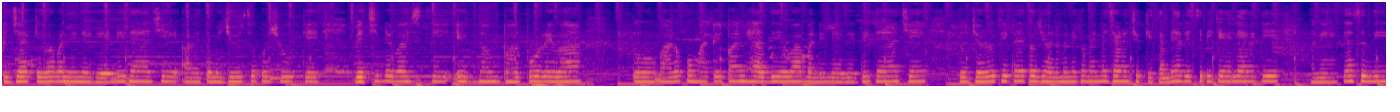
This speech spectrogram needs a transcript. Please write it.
પીઝા કેવા બનીને રેડી થયા છે અને તમે જોઈ શકો છો કે વેજીટેબલ્સથી એકદમ ભરપૂર એવા તો બાળકો માટે પણ હેલ્ધી એવા બનીને રેડી થયા છે. તો જરૂરથી ટ્રાય કરજો અને મને કમેન્ટમાં જણાવજો કે તમે આ રેસીપી કેવી લાગી અને ત્યાં સુધી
